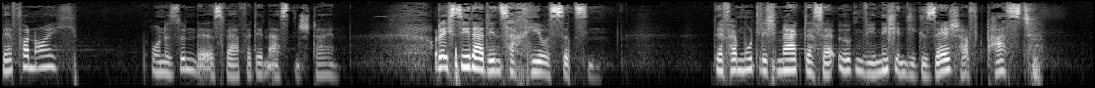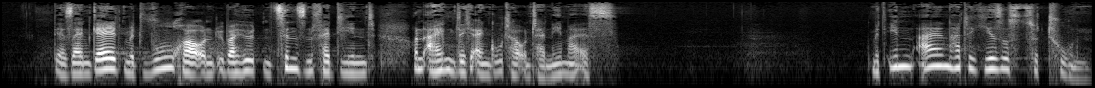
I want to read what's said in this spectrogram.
Wer von euch ohne Sünde ist, werfe den ersten Stein. Oder ich sehe da den Zachäus sitzen, der vermutlich merkt, dass er irgendwie nicht in die Gesellschaft passt, der sein Geld mit Wucher und überhöhten Zinsen verdient und eigentlich ein guter Unternehmer ist. Mit ihnen allen hatte Jesus zu tun.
